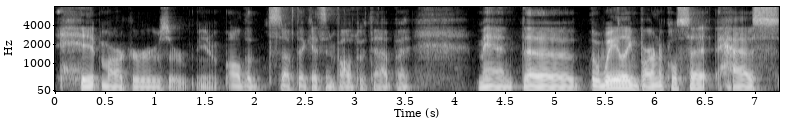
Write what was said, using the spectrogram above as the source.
hit markers or you know all the stuff that gets involved with that but man the the Wailing Barnacle set has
